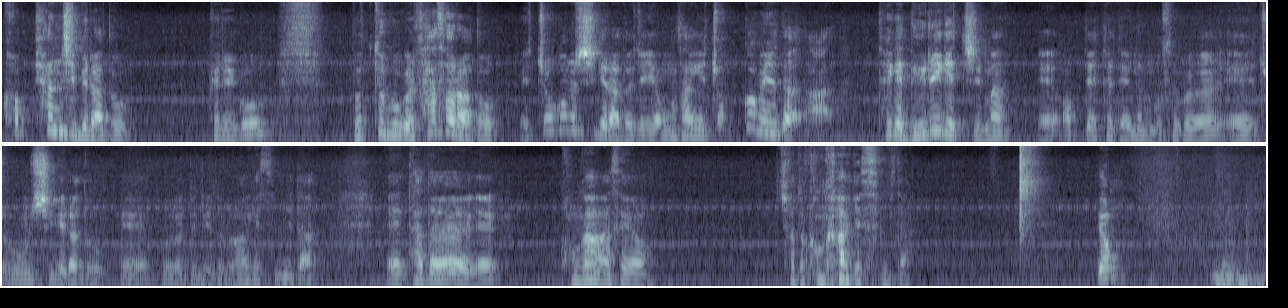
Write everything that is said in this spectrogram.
컷 편집이라도 그리고 노트북을 사서라도 예, 조금씩이라도 이제 영상이 조금이라도 아, 되게 느리겠지만 예, 업데이트 되는 모습을 예, 조금씩이라도 예, 보여드리도록 하겠습니다. 예, 다들 예, 건강하세요. 저도 건강하겠습니다. 뿅. 음.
